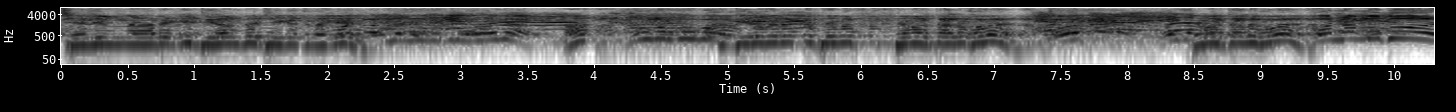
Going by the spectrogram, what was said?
সেলিম না রেখে ডিরামটা ঠিক আছে নাকি? হ্যাঁ? ডিরামের একটা ফেমাস ফেমাস ডায়লগ হবে? ফেমাস ডায়লগ হবে? ওর নাম মুগুর।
